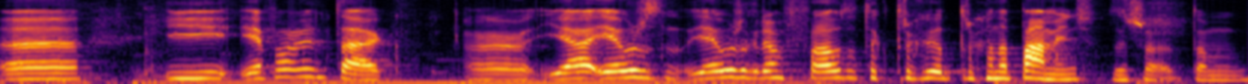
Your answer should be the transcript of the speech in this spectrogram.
E, I ja powiem tak, ja, ja, już, ja już gram w Fallouta tak trochę, trochę na pamięć, znaczy tam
